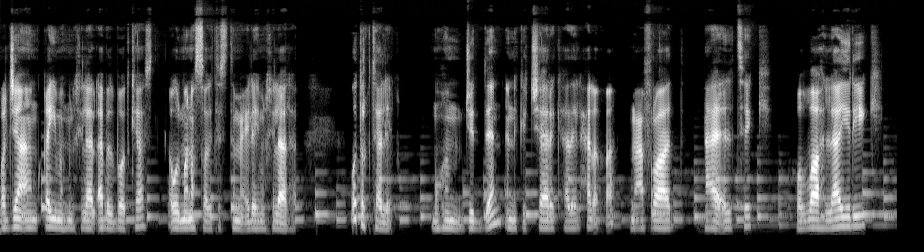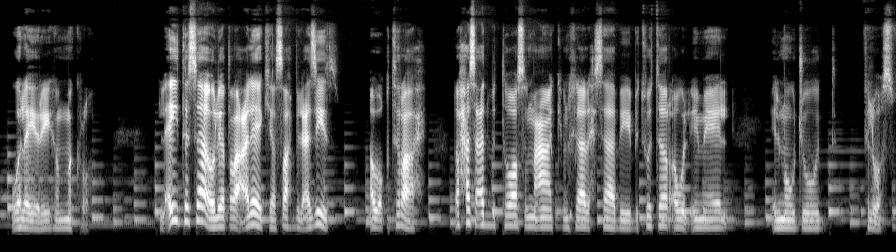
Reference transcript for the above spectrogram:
رجاء قيمة من خلال أبل بودكاست أو المنصة اللي تستمع إليه من خلالها. واترك تعليق. مهم جدا أنك تشارك هذه الحلقة مع أفراد عائلتك والله لا يريك ولا يريهم مكروه لأي تساؤل يطرأ عليك يا صاحبي العزيز أو اقتراح راح أسعد بالتواصل معك من خلال حسابي بتويتر أو الإيميل الموجود في الوصف.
